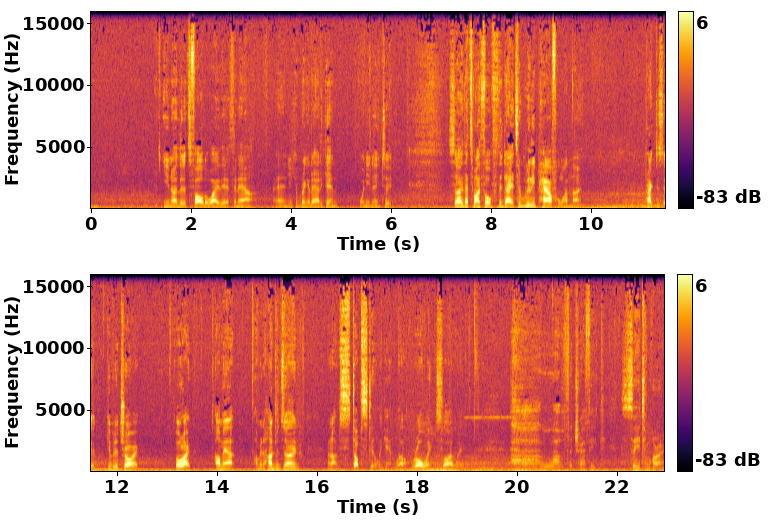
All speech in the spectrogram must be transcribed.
you know that it's filed away there for now, and you can bring it out again when you need to. So that's my thought for the day. It's a really powerful one, though. Practice it, give it a try. All right, I'm out. I'm in a 100 zone and I'm stop still again. Well, rolling slightly. Ah, I love the traffic. See you tomorrow.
